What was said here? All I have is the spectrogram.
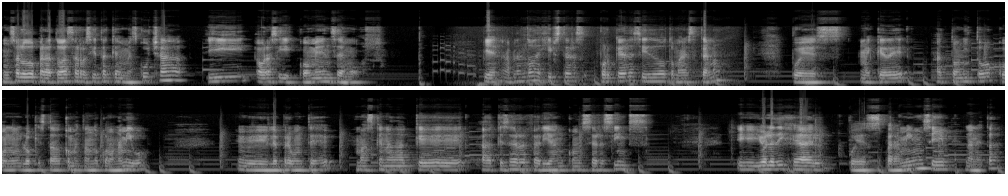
Un saludo para toda esa recita que me escucha y ahora sí, comencemos. Bien, hablando de hipsters, ¿por qué he decidido tomar este tema? Pues me quedé atónito con lo que estaba comentando con un amigo eh, le pregunté más que nada a qué se referían con ser Sims. Y yo le dije a él, pues para mí un Sim, la neta,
